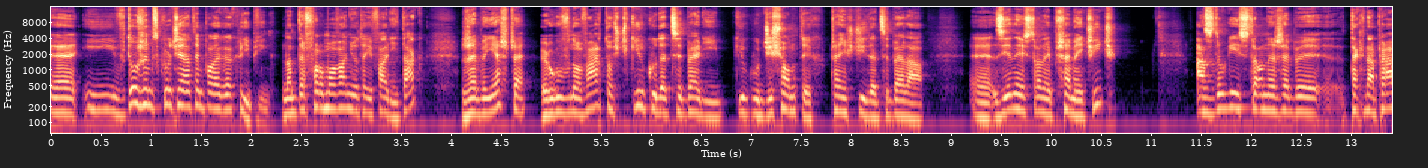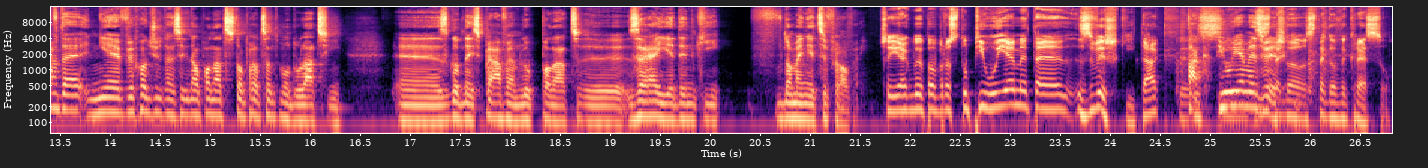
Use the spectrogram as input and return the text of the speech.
E, I w dużym skrócie na tym polega clipping. Na deformowaniu tej fali tak, żeby jeszcze równowartość kilku decybeli, kilku dziesiątych części decybela e, z jednej strony przemycić, a z drugiej strony, żeby tak naprawdę nie wychodził ten sygnał ponad 100% modulacji e, zgodnej z prawem lub ponad 0 i 1 w domenie cyfrowej. Czyli jakby po prostu piłujemy te zwyżki, tak? Tak, piłujemy z zwyżki. Tego, z tego wykresu.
